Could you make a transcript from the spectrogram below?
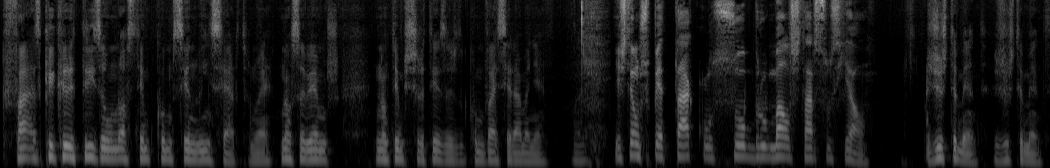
que, faz, que caracteriza o nosso tempo como sendo incerto, não é? Não sabemos, não temos certezas de como vai ser amanhã. É? Este é um espetáculo sobre o mal-estar social. Justamente, justamente.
